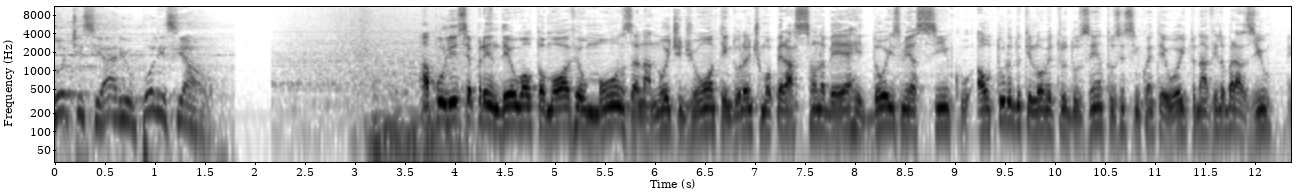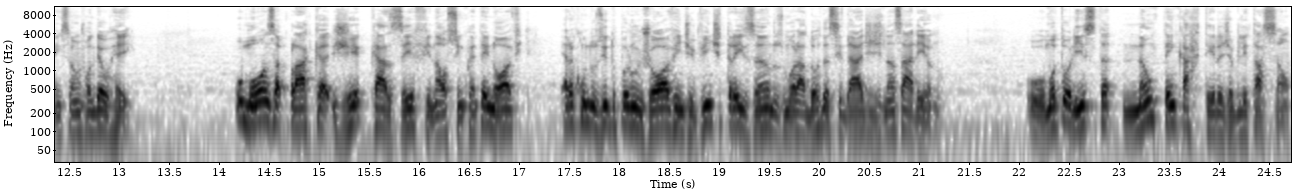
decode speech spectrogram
Noticiário Policial a polícia prendeu um automóvel Monza na noite de ontem durante uma operação na BR-265, altura do quilômetro 258, na Vila Brasil, em São João del Rei. O Monza, placa GKZ final 59, era conduzido por um jovem de 23 anos, morador da cidade de Nazareno. O motorista não tem carteira de habilitação.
